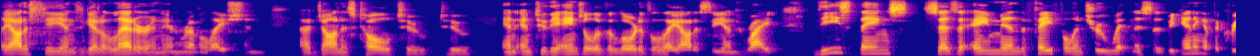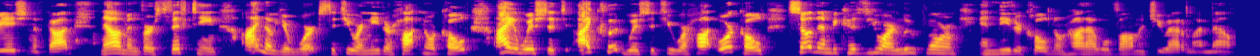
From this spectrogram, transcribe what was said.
Laodiceans get a letter, and in Revelation, uh, John is told to, to and, and to the angel of the Lord of the Laodiceans, write, These things says the Amen, the faithful and true witness, the beginning of the creation of God. Now I'm in verse 15. I know your works, that you are neither hot nor cold. I wish that I could wish that you were hot or cold. So then, because you are lukewarm and neither cold nor hot, I will vomit you out of my mouth.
